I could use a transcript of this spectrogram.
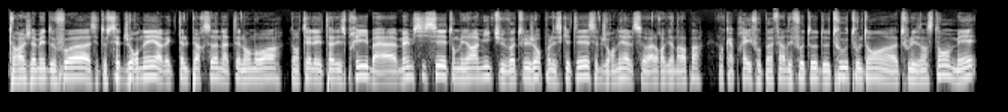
tu n'auras jamais deux fois cette, journée avec telle personne à tel endroit, dans tel état d'esprit, bah, même si c'est ton meilleur ami que tu le vois tous les jours pour les skater, cette journée elle elle reviendra pas. Donc après il faut pas faire des photos de tout, tout le temps, à tous les instants, mais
